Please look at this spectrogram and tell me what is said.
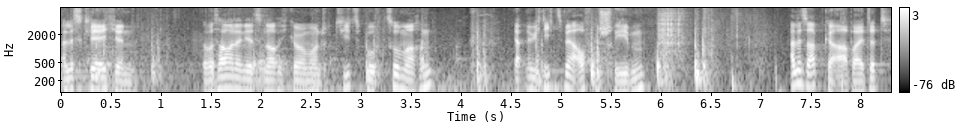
Alles klärchen. So, was haben wir denn jetzt noch? Ich kann mal ein Notizbuch zumachen. Ich habe nämlich nichts mehr aufgeschrieben. Alles abgearbeitet.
